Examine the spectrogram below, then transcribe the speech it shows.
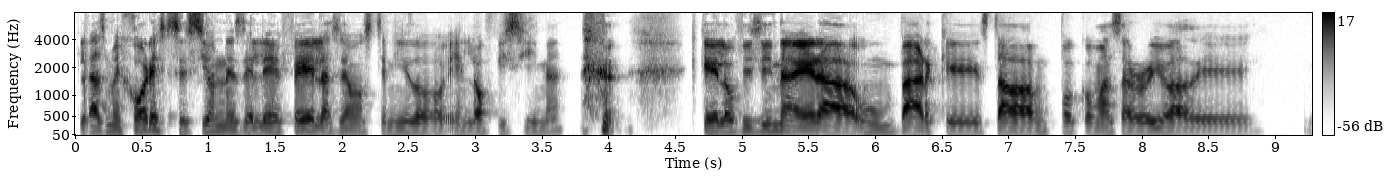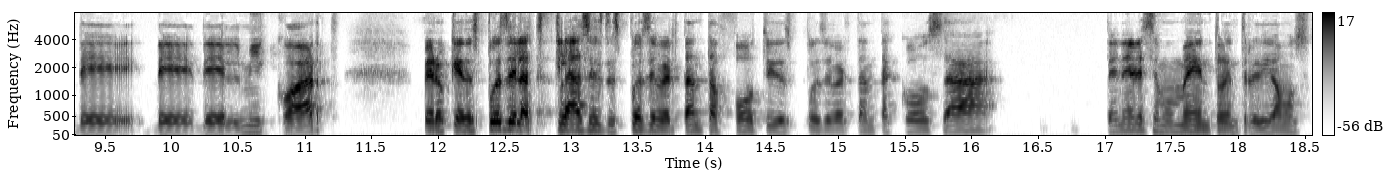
las mejores sesiones del EFE las hemos tenido en la oficina, que la oficina era un bar que estaba un poco más arriba de, del Mico Art, pero que después de las clases, después de ver tanta foto y después de ver tanta cosa, tener ese momento entre, digamos,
